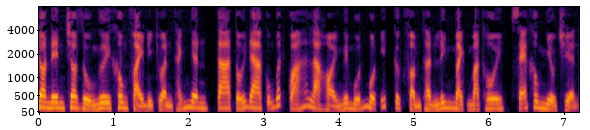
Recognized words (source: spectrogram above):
Cho nên cho dù ngươi không phải địch chuẩn thánh nhân, ta tối đa cũng bất quá là hỏi ngươi muốn một ít cực phẩm thần linh mạch mà thôi, sẽ không nhiều chuyện.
